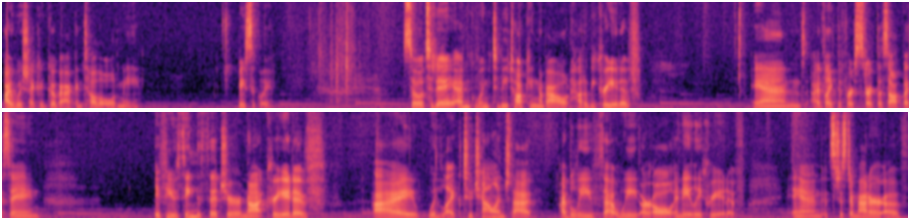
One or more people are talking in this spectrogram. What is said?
I wish I could go back and tell the old me basically. So, today I'm going to be talking about how to be creative. And I'd like to first start this off by saying if you think that you're not creative, I would like to challenge that. I believe that we are all innately creative, and it's just a matter of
